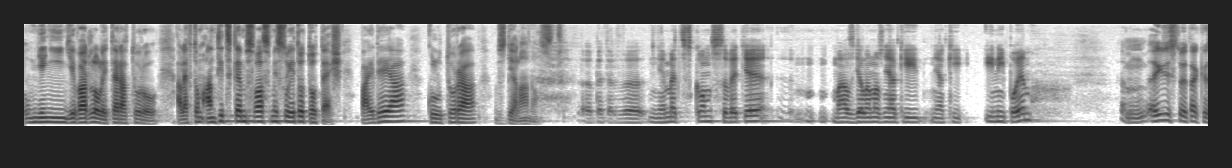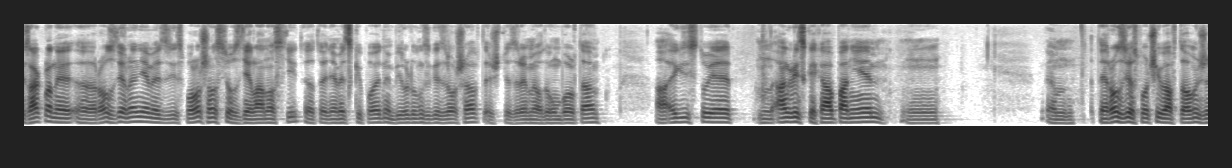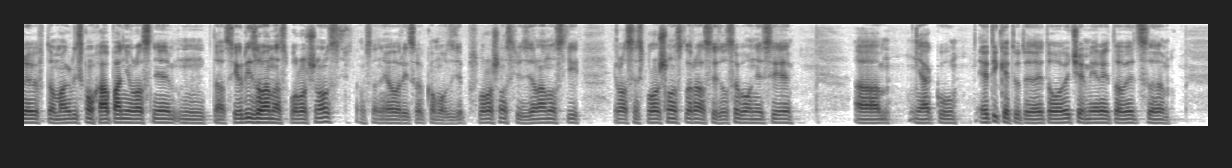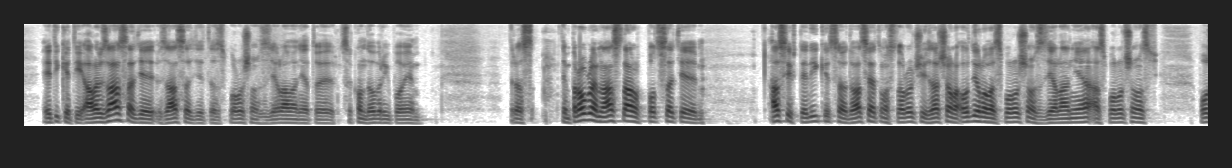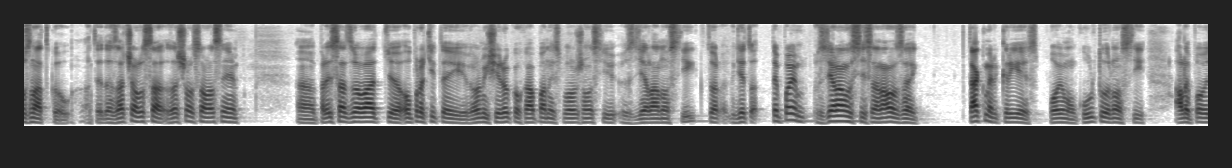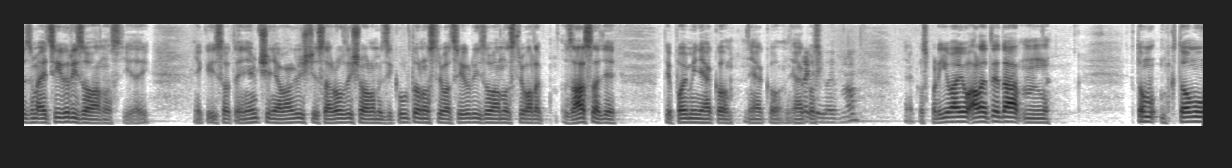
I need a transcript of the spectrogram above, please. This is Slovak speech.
umění, divadlo, literaturu, ale v tom antickém slova smyslu je to totež tež. Paideia, kultura, vzdelanosť. E, Peter, v nemeckom svete má vzdelanosť nejaký, nejaký iný pojem? Existuje také základné e, rozdelenie medzi spoločnosťou vzdelanosti, teda to je nemecký pojem Bildungsgesellschaft, ešte zrejme od Humboldta, a existuje anglické chápanie ten rozdiel spočíva v tom, že v tom anglickom chápaní vlastne tá civilizovaná spoločnosť, tam sa nehovorí celkom o spoločnosti vzdelanosti, je vlastne spoločnosť, ktorá si so sebou nesie nejakú etiketu, teda je to vo väčšej miere je to vec e, etikety. Ale v zásade, v zásade tá spoločnosť vzdelávania, to je celkom dobrý pojem. Teraz ten problém nastal v podstate asi vtedy, keď sa v 20. storočí začala oddelovať spoločnosť vzdelania a spoločnosť poznatkov. A teda začalo sa, začalo sa vlastne presadzovať e, oproti tej veľmi široko chápanej spoločnosti vzdelanosti, ktor, kde to, ten pojem vzdelanosti sa naozaj takmer kryje s pojmom kultúrnosti, ale povedzme aj civilizovanosti. Hej. Niekedy sa v tej Nemčine a v angličtine sa rozlišovalo medzi kultúrnosťou a civilizovanosťou, ale v zásade tie pojmy nejako, nejako, nejako, no? nejako splývajú, ale teda m, mm, k tomu, k tomu,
